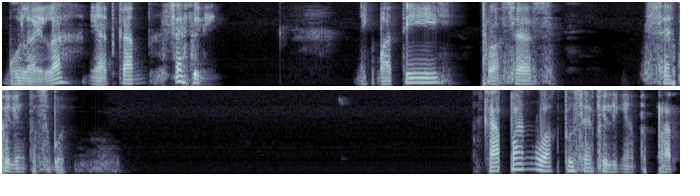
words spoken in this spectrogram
mulailah niatkan self healing. Nikmati proses self healing tersebut. Kapan waktu self healing yang tepat?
